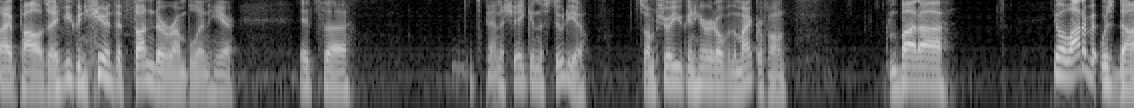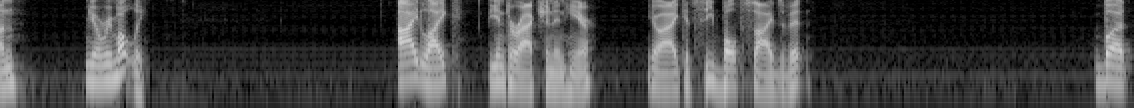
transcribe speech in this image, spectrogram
I apologize. If you can hear the thunder rumble in here, it's uh it's kind of shaking the studio. So I'm sure you can hear it over the microphone. But uh you know a lot of it was done you know remotely. I like the interaction in here. You know, I could see both sides of it. But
